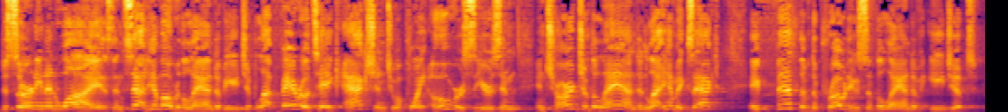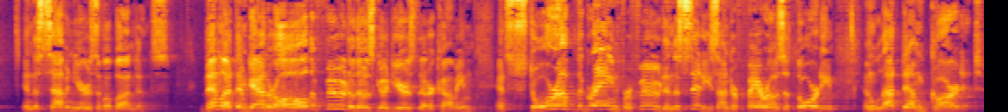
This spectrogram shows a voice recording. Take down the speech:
discerning and wise, and set him over the land of Egypt. Let Pharaoh take action to appoint overseers in, in charge of the land, and let him exact a fifth of the produce of the land of Egypt in the seven years of abundance. Then let them gather all the food of those good years that are coming and store up the grain for food in the cities under Pharaoh's authority and let them guard it.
